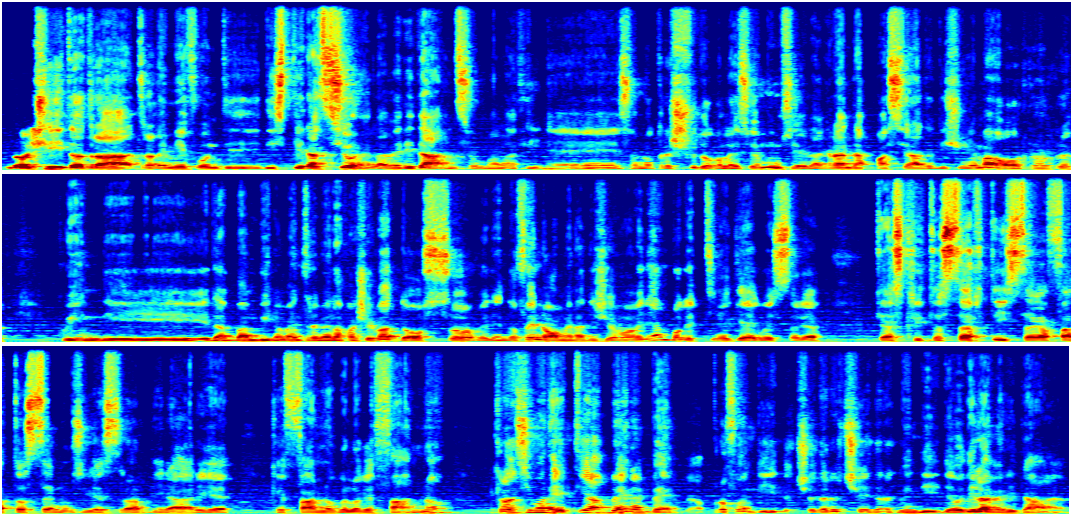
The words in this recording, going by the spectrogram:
Lo cito tra, tra, le mie fonti di ispirazione, la verità insomma alla fine, sono cresciuto con le sue musiche da grande appassionato di cinema horror, quindi da bambino mentre me la facevo addosso, vedendo Fenomena, dicevo vediamo un pochettino chi è questo che che ha scritto artista che ha fatto queste musiche straordinarie che, che, fanno quello che fanno. Claudio Simonetti, ah bene, bene, approfondito, eccetera, eccetera. Quindi devo dire la verità,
